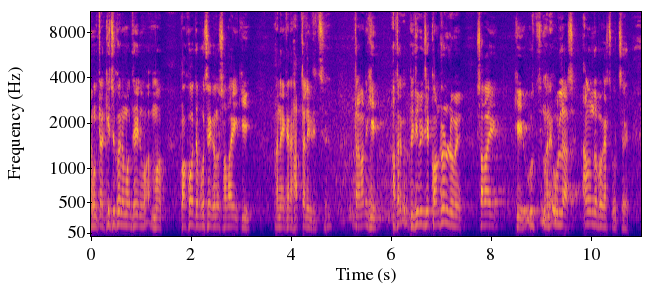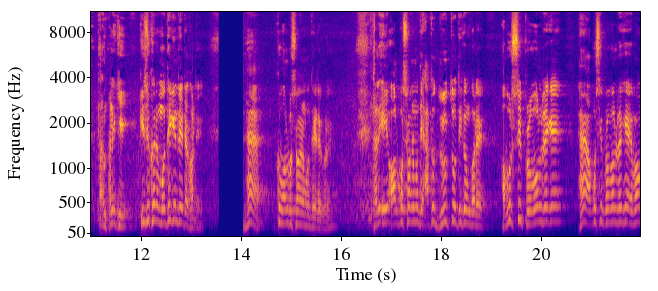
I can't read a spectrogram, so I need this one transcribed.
এবং তার কিছুক্ষণের মধ্যেই কক্ষপথে পৌঁছে গেল সবাই কি মানে এখানে হাততালি দিচ্ছে। তার মানে কি, অর্থাৎ পৃথিবীর যে কন্ট্রোল রুমে সবাই কি মানে উল্লাস, আনন্দ প্রকাশ করছে। তার মানে কি, কিছুক্ষণের মধ্যেই কিন্তু এটা ঘটে। হ্যাঁ খুব অল্প সময়ের মধ্যে এটা করে তাহলে এই অল্প সময়ের মধ্যে এত দ্রুত অতিক্রম করে, অবশ্যই প্রবল বেগে হ্যাঁ অবশ্যই প্রবল বেগে এবং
